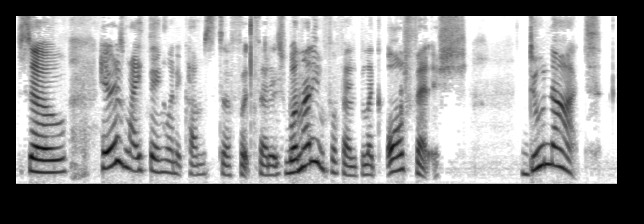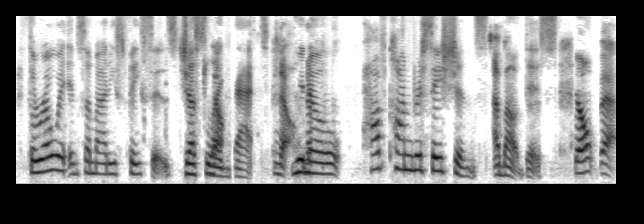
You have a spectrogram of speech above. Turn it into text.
So here's my thing when it comes to foot fetish. Well, not even foot fetish, but like all fetish. Do not throw it in somebody's faces just No. like that. no. You no, know, have conversations about this. don't bash.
